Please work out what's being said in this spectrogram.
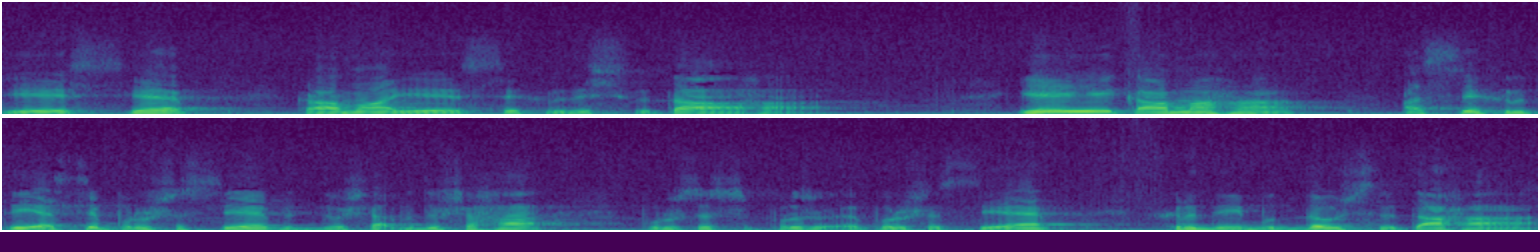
ye asya kama ye asya hridi shritaha. Ye ye kamaha asya hriti asya purushasya vidushaha purushasya hridi buddhav shritaha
